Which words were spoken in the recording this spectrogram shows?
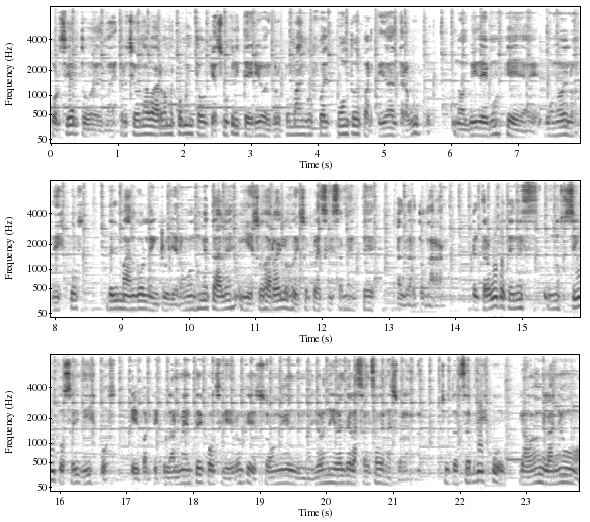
Por cierto, el maestro Cheo Navarro me comentó que a su criterio el grupo Mango fue el punto de partida del Trabuco. No olvidemos que eh, uno de los discos del Mango le incluyeron unos metales y esos arreglos lo hizo precisamente Alberto Naranjo. El Trabuco tiene unos 5 o 6 discos que particularmente considero que son el mayor nivel de la salsa venezolana. Su tercer disco, grabado en el año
